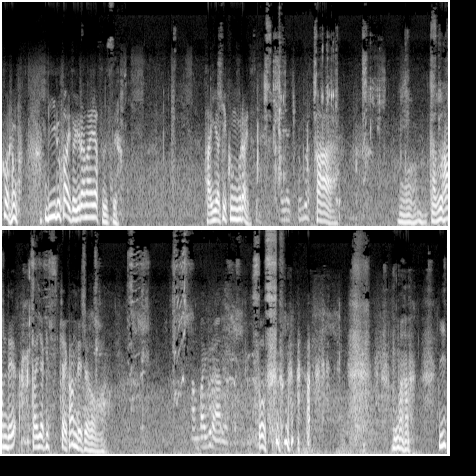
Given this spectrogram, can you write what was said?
これも、リールファイトいらないやつですよ。たい焼きくんぐらいですね。たい焼きくんぐらいはい、もう、ダブハンで、たい焼き釣っちゃいかんでしょう。3倍ぐらいあるやつそうっす。まあ、一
